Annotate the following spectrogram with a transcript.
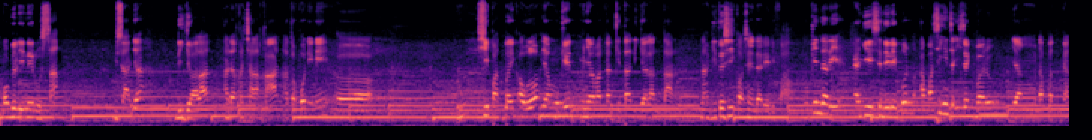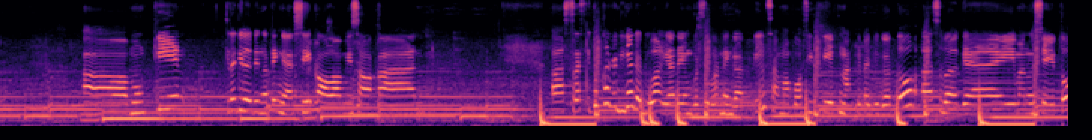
mobil ini rusak bisa aja di jalan ada kecelakaan ataupun ini eh, sifat baik Allah yang mungkin menyelamatkan kita di jalan tar. Nah gitu sih saya dari rival. Mungkin dari Angie sendiri pun apa sih insight-insight baru yang dapatkan? Eh, mungkin kita jadi lebih ngerti nggak sih kalau misalkan eh, stres itu kan intinya ada dua ya, ada yang bersifat negatif sama positif. Nah kita juga tuh eh, sebagai manusia itu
